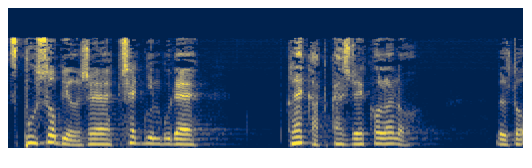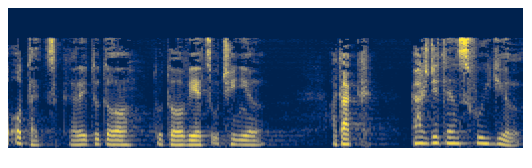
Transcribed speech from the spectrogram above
způsobil, že před ním bude klekat každé koleno. Byl to otec, který tuto, tuto věc učinil. A tak každý ten svůj díl.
